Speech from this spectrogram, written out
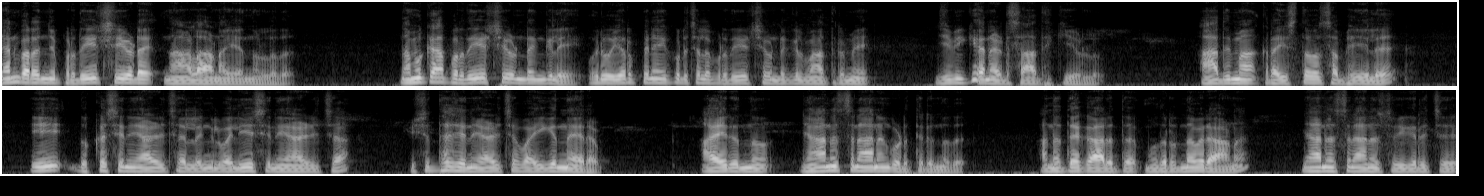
ഞാൻ പറഞ്ഞു പ്രതീക്ഷയുടെ നാളാണ് എന്നുള്ളത്. നമുക്ക് ആ പ്രതീക്ഷയുണ്ടെങ്കിൽ ഒരു ഉയർപ്പിനെക്കുറിച്ചുള്ള പ്രതീക്ഷയുണ്ടെങ്കിൽ മാത്രമേ ജീവിക്കാനായിട്ട് സാധിക്കുകയുള്ളൂ. ആദിമ ക്രൈസ്തവ സഭയിൽ ഈ ദുഃഖ ശനിയാഴ്ച അല്ലെങ്കിൽ വലിയ ശനിയാഴ്ച വിശുദ്ധ ശനിയാഴ്ച വൈകുന്നേരം ആയിരുന്നു ജ്ഞാനസ്നാനം കൊടുത്തിരുന്നത്. അന്നത്തെ കാലത്ത് മുതിർന്നവരാണ് ജ്ഞാനസ്നാനം സ്വീകരിച്ച്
